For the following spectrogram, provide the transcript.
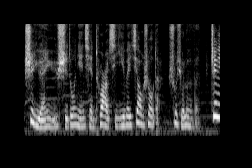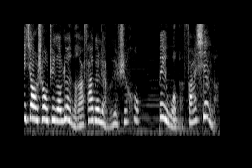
是源于十多年前土耳其一位教授的数学论文？这位教授这个论文啊发表两个月之后被我们发现了，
